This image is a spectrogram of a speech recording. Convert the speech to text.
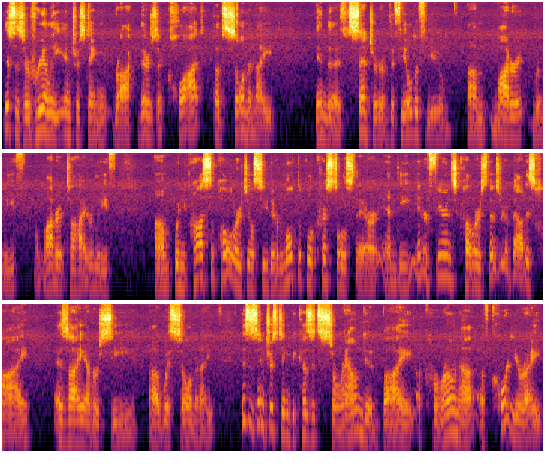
This is a really interesting rock. There's a clot of sillimanite in the center of the field of view, um, moderate relief, moderate to high relief. Um, when you cross the polars, you'll see there are multiple crystals there, and the interference colors, those are about as high as I ever see uh, with sillimanite. This is interesting because it's surrounded by a corona of cordierite,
